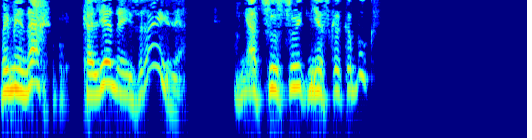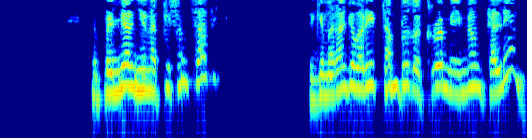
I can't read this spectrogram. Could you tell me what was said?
в именах колена Израиля отсутствует несколько букв. Например, не написан цадык. Гемора говорит, там было, кроме имен колен,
